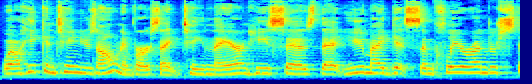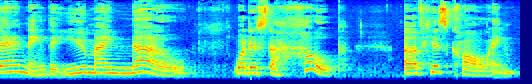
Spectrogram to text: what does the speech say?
Well, he continues on in verse 18 there, and he says that you may get some clear understanding, that you may know what is the hope of his calling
